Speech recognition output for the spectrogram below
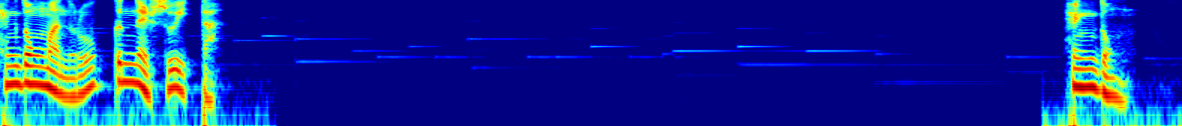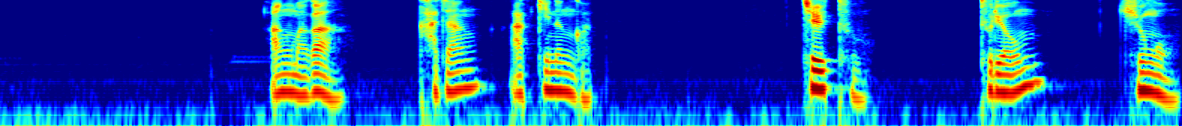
행동만으로 끝낼 수 있다. 행동 악마가 가장 아끼는 것 질투 두려움 중호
